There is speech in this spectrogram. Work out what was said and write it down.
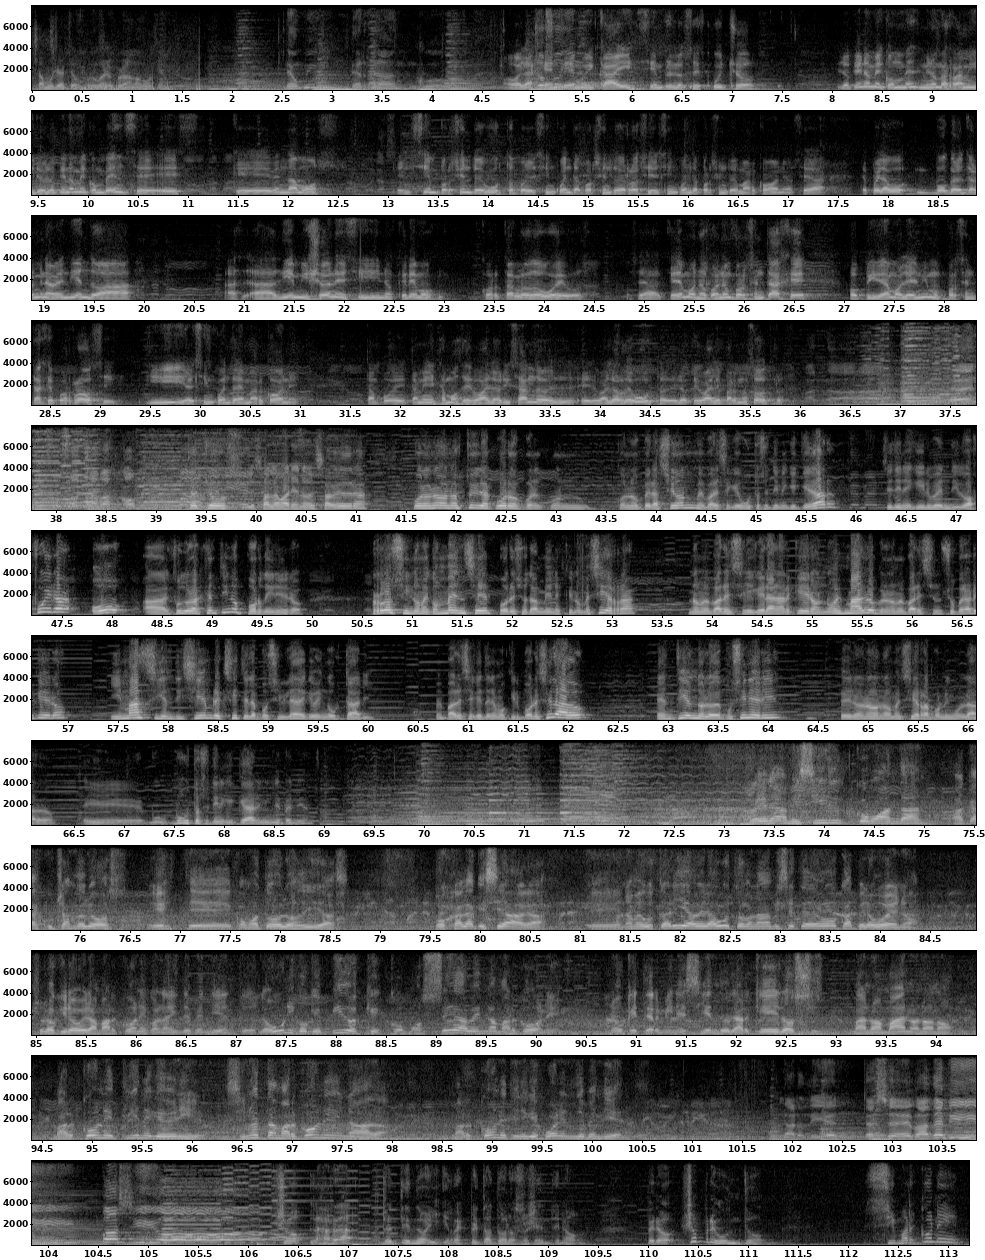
Chao muchachos, muy bueno el programa como siempre. De humilde rango. Hola Yo gente, el- muy Kai, siempre los escucho. Lo que no me convence, mi nombre es Ramiro, lo que no me convence es que vendamos el 100% de Busto por el 50% de Rossi y el 50% de Marcone. O sea, después la Bo- Boca lo termina vendiendo a, a, a 10 millones y nos queremos cortar los dos huevos. O sea, quedémonos con un porcentaje o pidámosle el mismo porcentaje por Rossi y el 50% de Marcone. Tampoco- También estamos desvalorizando el, valor de Busto, de lo que vale para nosotros. Muchachos, les habla Mariano de Saavedra. Bueno, no, no estoy de acuerdo con, con la operación. Me parece que Busto se tiene que quedar, se tiene que ir vendido afuera o al fútbol argentino por dinero. Rossi no me convence, por eso también es que no me cierra. No me parece el gran arquero, no es malo, pero no me parece un super arquero. Y más si en diciembre existe la posibilidad de que venga Ustari. Me parece que tenemos que ir por ese lado. Entiendo lo de Pusineri, pero no, no me cierra por ningún lado. Eh, Bu- Busto se tiene que quedar en Independiente. Rena, Misil, ¿cómo andan? Acá escuchándolos este, como todos los días. Ojalá que se haga. Eh, no me gustaría ver a Gusto con la camiseta de Boca, pero bueno, yo lo quiero ver a Marcone con la de Independiente. Lo único que pido es que como sea venga Marcone, no que termine siendo el arquero si- mano a mano, no, no. Marcone tiene que venir. Si no está Marcone, nada. Marcone tiene que jugar en Independiente. La ardiente se va de mi pasión. Yo, la verdad, yo entiendo y, y respeto a todos los oyentes, ¿no? Pero yo pregunto, si Marcone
